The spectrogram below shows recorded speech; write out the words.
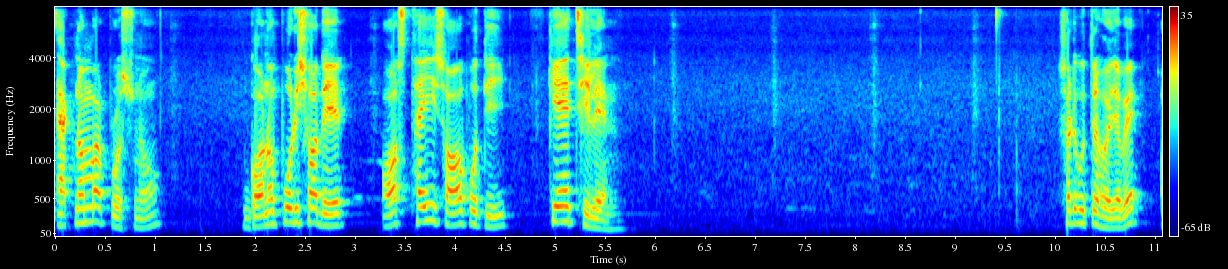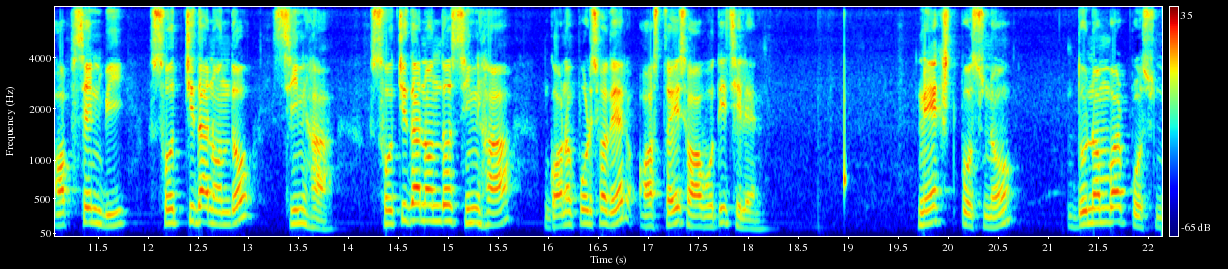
এক নম্বর প্রশ্ন গণপরিষদের অস্থায়ী সভাপতি কে ছিলেন? সঠিক উত্তর হয়ে যাবে অপশন বি, সচ্চিদানন্দ সিনহা। সচ্চিদানন্দ সিনহা গণপরিষদের অস্থায়ী সভাপতি ছিলেন। নেক্সট প্রশ্ন, দু নম্বর প্রশ্ন,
